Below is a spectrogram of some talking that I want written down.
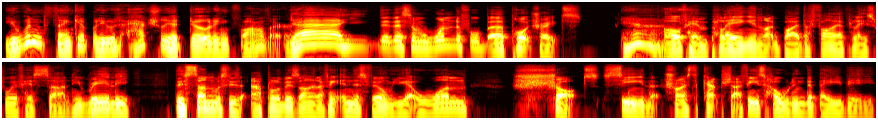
you wouldn't think it, but he was actually a doting father. Yeah, he, there's some wonderful uh, portraits Yeah. of him playing in like by the fireplace with his son. He really, this son was his apple of his eye. And I think in this film you get one shot scene that tries to capture. I think he's holding the baby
